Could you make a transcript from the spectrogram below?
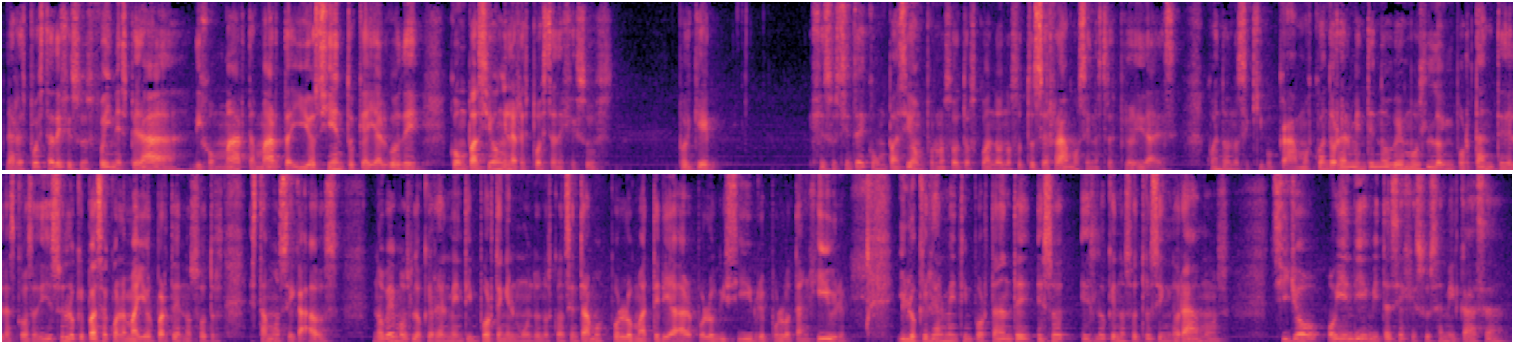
La respuesta de Jesús fue inesperada. Dijo, Marta, Marta, y yo siento que hay algo de compasión en la respuesta de Jesús. Porque Jesús siente compasión por nosotros cuando nosotros cerramos en nuestras prioridades cuando nos equivocamos, cuando realmente no vemos lo importante de las cosas. Y eso es lo que pasa con la mayor parte de nosotros. Estamos cegados. No vemos lo que realmente importa en el mundo, nos concentramos por lo material, por lo visible, por lo tangible. Y lo que realmente importante, eso es lo que nosotros ignoramos. Si yo hoy en día invitase a Jesús a mi casa,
